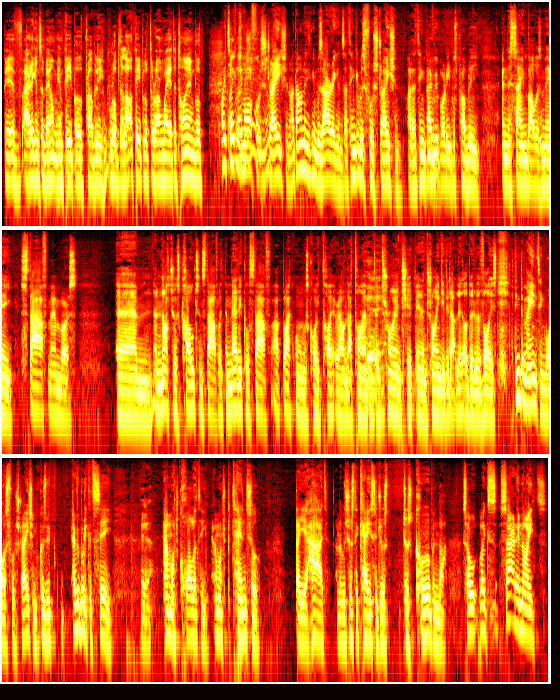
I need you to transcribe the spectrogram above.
bit of arrogance about me, and people probably rubbed a lot of people up the wrong way at the time. But I think it was more young, you know. frustration. I don't think it was arrogance. I think it was frustration. And I Hmm. think everybody was probably in the same boat as me, staff members, um, and not just coaching staff. Like the medical staff at Blackburn was quite tight around that time, and Yeah. they try and chip in and try and give you that little bit of advice. I think the main thing was frustration because we, everybody could see Yeah. how much quality, how much potential that you had, and it was just a case of just just curbing that. So, like s- Saturday nights,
